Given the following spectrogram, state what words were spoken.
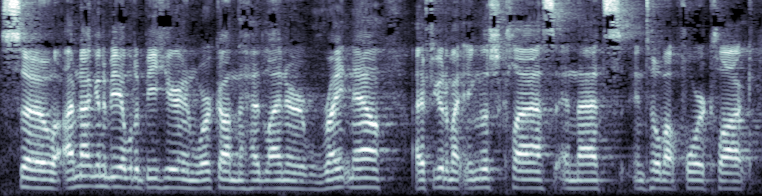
so I'm not gonna be able to be here and work on the headliner right now. I have to go to my English class, and that's until about four o'clock.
